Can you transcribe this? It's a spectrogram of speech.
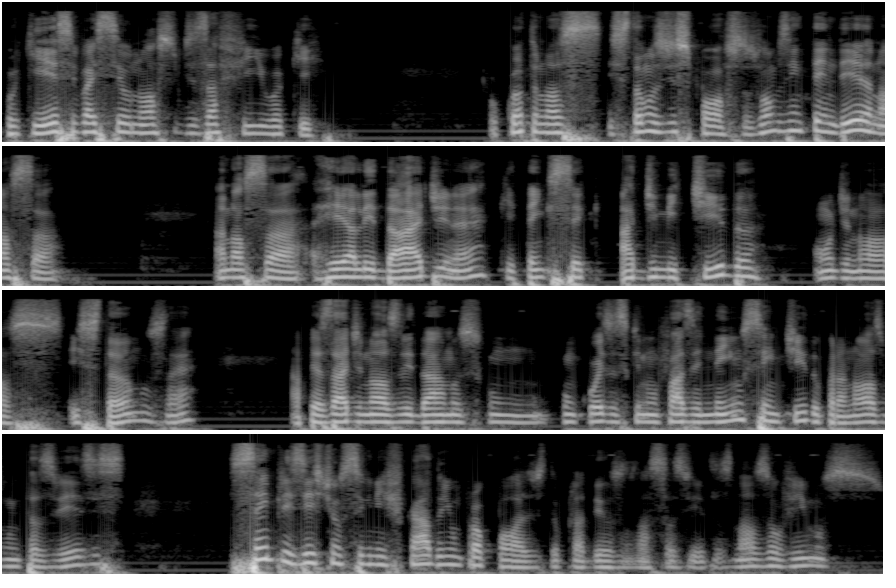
porque esse vai ser o nosso desafio aqui. O quanto nós estamos dispostos, vamos entender a nossa a nossa realidade, né, que tem que ser admitida onde nós estamos, né? Apesar de nós lidarmos com, com coisas que não fazem nenhum sentido para nós muitas vezes, sempre existe um significado e um propósito para Deus nas nossas vidas. Nós ouvimos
